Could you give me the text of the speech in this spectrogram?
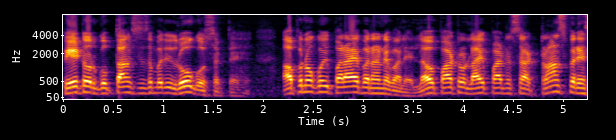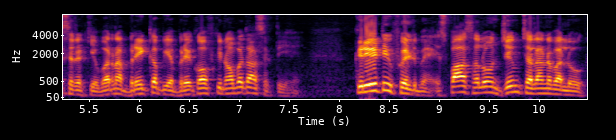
पेट और गुप्तांग से संबंधित रोग हो सकते हैं। अपनों कोई पराय बनाने वाले, लव पार्टनर लाइफ पार्टनर साथ ट्रांसपेरेंसी रखिए, वरना ब्रेकअप या ब्रेक ऑफ़ की नौबत आ सकती है। क्रिएटिव फ़ील्ड में स्पा सलोन जिम चलाने वाले लोग,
